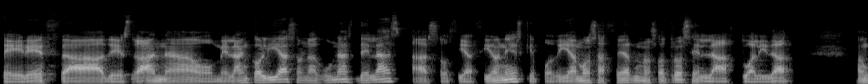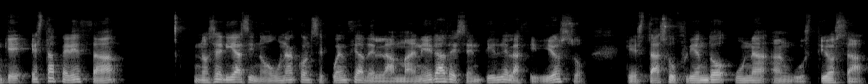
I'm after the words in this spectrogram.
Pereza, desgana o melancolía son algunas de las asociaciones que podíamos hacer nosotros en la actualidad. Aunque esta pereza no sería sino una consecuencia de la manera de sentir del acidioso, que está sufriendo una angustiosa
